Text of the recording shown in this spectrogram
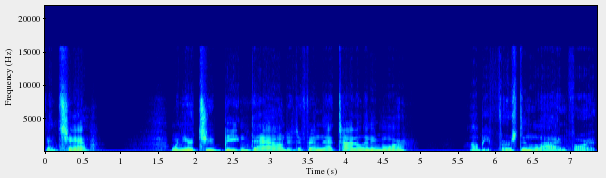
And champ, when you're too beaten down to defend that title anymore, I'll be first in line for it.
